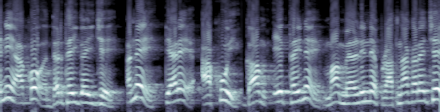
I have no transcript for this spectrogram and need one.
એની આંખો અધર થઈ ગઈ છે અને ત્યારે આખું ગામ એક થઈને માં મેળવીને પ્રાર્થના કરે છે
